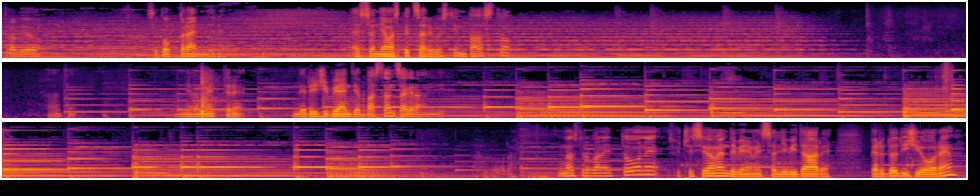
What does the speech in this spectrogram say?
Proprio si può prendere. Adesso andiamo a spezzare questo impasto. Andiamo a mettere dei recipienti abbastanza grandi. Nostro panettone successivamente viene messo a lievitare per 12 ore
